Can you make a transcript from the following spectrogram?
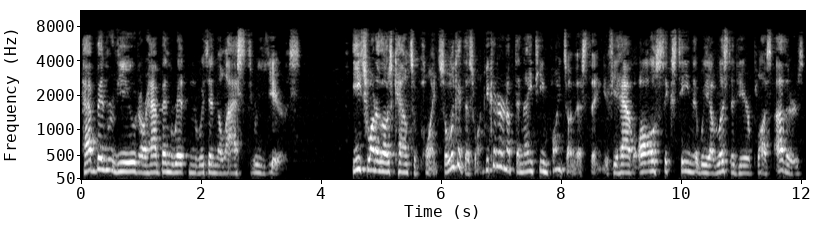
have been reviewed or have been written within the last three years. Each one of those counts a point. So look at this one. You could earn up to 19 points on this thing if you have all 16 that we have listed here plus others.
